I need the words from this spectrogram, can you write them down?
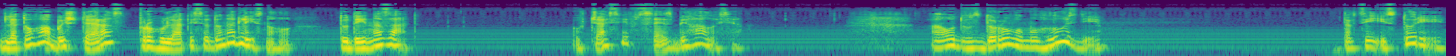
для того, аби ще раз прогулятися до надлісного, туди й назад. В часі все збігалося. А от в здоровому глузді. В цій історії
